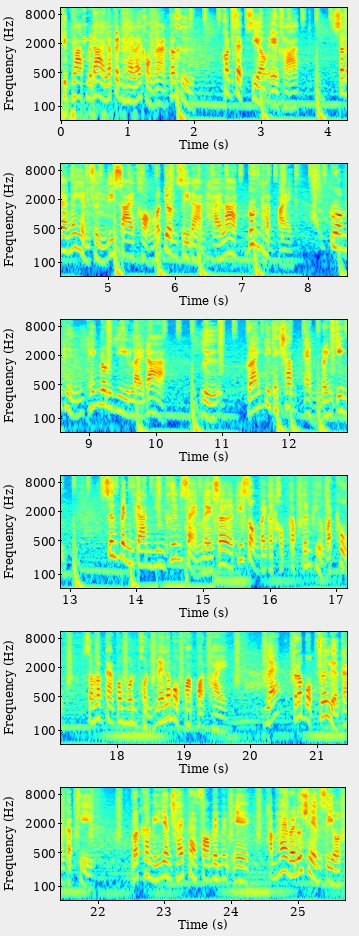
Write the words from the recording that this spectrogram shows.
ที่พลาดไม่ได้และเป็นไฮไลท์ของงานก็คือ คอนเซปต์ CLA Class แสดงให้เห็นถึงดีไซน์ของรถยนต์ซีดานท้ายลาดรุ่นถัดไป รวมถึงเทคโนโลยีไลด้าหรือ Light Detection and Blinking ซึ่งเป็นการยิงขึ้นแสงเลเซอร์ที่ส่งไปกระทบกับพื้นผิววัตถุสำหรับการประมวลผลในระบบความปลอดภัย และระบบช่วยเหลือการขับขี่ รถคันนี้ยังใช้แพลตฟอร์ม MMA ทำให้ value chain CO2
